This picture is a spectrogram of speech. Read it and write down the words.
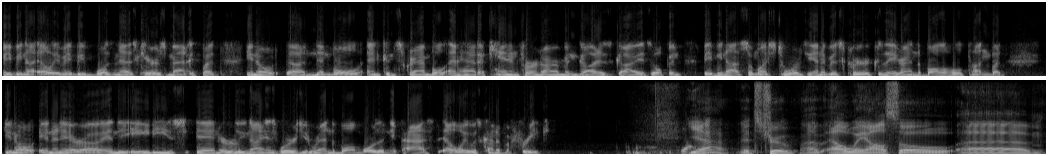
Maybe not Elway. Maybe wasn't as charismatic, but you know, uh, nimble and can scramble and had a cannon for an arm and got his guys open. Maybe not so much towards the end of his career because they ran the ball a whole ton, but you know, in an era in the '80s and early '90s where you ran the ball more than you passed, Elway was kind of a freak. Yeah, it's true. Uh, Elway also, um,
